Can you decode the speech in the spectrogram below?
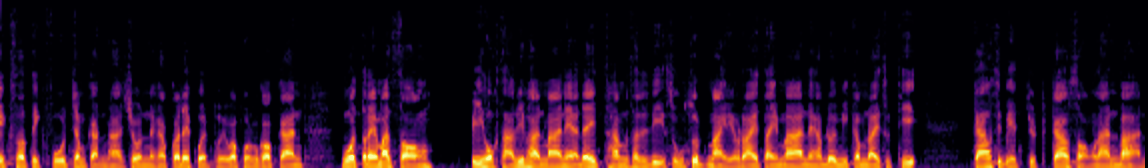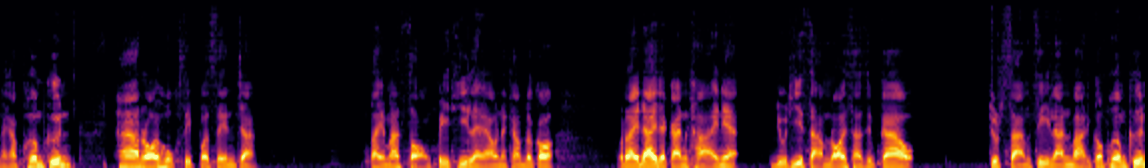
Exotic Food จำกัดมหาชนนะครับ ก็ได้เปิดเผยว่าผลประกอบการงวดไตรมาส 2 ปี 63 ที่ผ่านมาเนี่ยได้ทำสถิติสูงสุดใหม่รายไตรมาสนะครับโดยมีกำไรสุทธิ 91.92 ล้านบาทนะครับเพิ่มขึ้น 560%จากไตรมาส 2 ปีที่แล้วนะครับแล้วก็รายได้จากการขายเนี่ยอยู่ที่ 339.34 ล้านบาท ก็เพิ่มขึ้น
